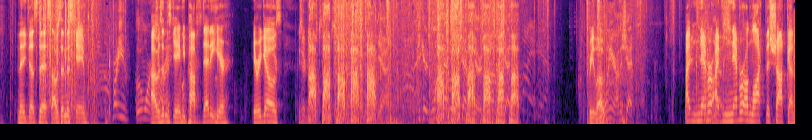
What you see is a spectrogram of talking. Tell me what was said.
And then he does this. I was in this game. In front of you. A little more. I was in this game. He pops Deddy here. Here he goes. These are Pop, pop, pop, pop, pop. Yeah. PK, there's one Pop, pop, little shed right pop, pop, one on the pop, pop. Reload. One here on the shed. I've never, I've never unlocked this shotgun,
